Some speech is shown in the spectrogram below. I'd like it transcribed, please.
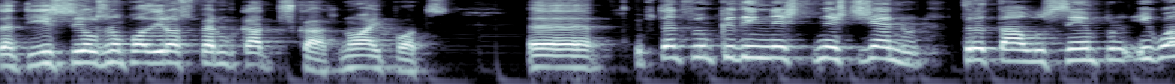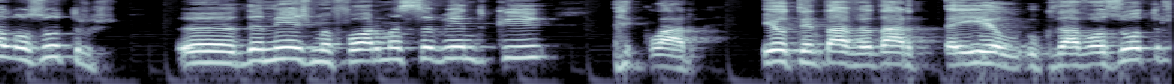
Portanto, isso eles não podem ir ao supermercado buscar. Não há hipótese. Uh, e portanto foi um bocadinho neste, neste género, tratá-lo sempre igual aos outros, uh, da mesma forma, sabendo que, claro, eu tentava dar a ele o que dava aos outros,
